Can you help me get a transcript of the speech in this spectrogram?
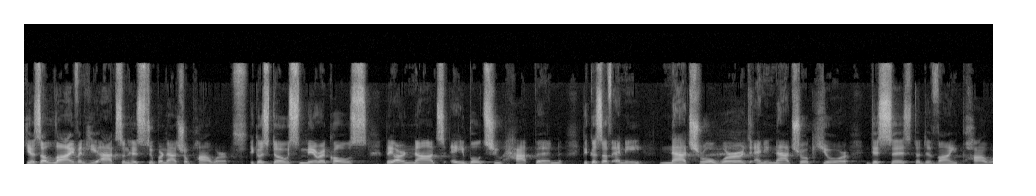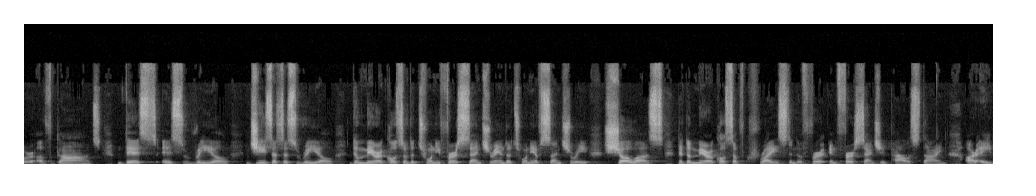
He is alive and he acts in his supernatural power because those miracles, they are not able to happen because of any natural word, any natural cure. This is the divine power of God. This is real. Jesus is real. The miracles of the 21st century and the 20th century show us that the miracles of Christ in the fir- in first century Palestine are a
